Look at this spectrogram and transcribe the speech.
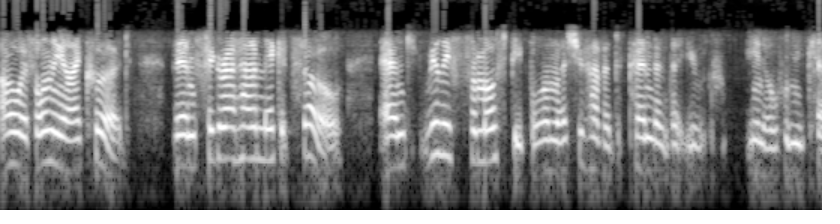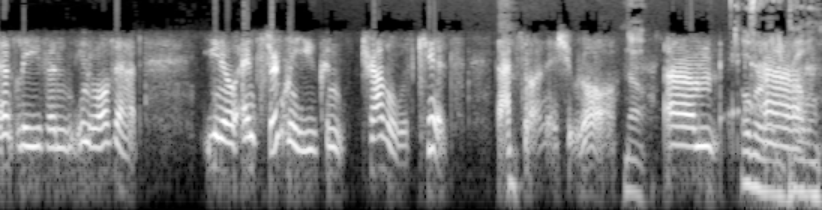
"Oh, if only I could," then figure out how to make it so. And really, for most people, unless you have a dependent that you you know whom you can't leave, and you know all that, you know, and certainly you can travel with kids. That's not an issue at all. no, Um, overrated uh, problem.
